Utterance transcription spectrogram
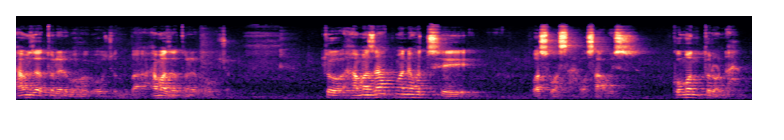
হামজাতুনের বহু বহুবচন বা হামাজাতুনের বহু বচন। তো হামাজাত মানে হচ্ছে ওয়াসওয়াসা ওসাউস কুমন্ত্রণা।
